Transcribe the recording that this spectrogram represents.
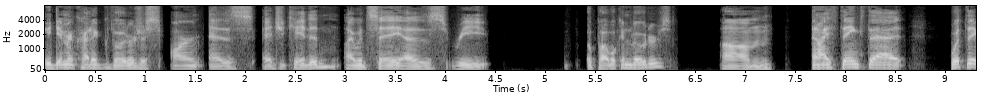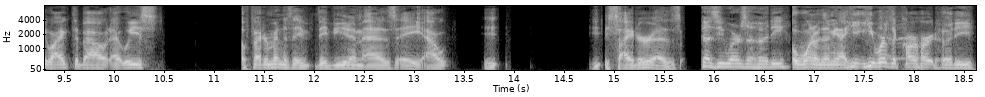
Democratic voters just aren't as educated, I would say, as re Republican voters. Um, and I think that what they liked about at least a Fetterman is they they viewed him as a out cider as because he wears a hoodie. oh, one of them. Yeah, he he wears a Carhartt hoodie.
